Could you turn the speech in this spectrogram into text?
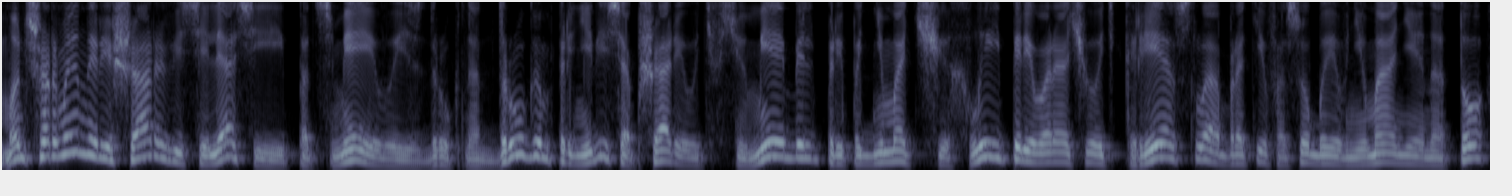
Моншармен и Ришар, веселясь и подсмеиваясь друг над другом, принялись обшаривать всю мебель, приподнимать чехлы, переворачивать кресла, обратив особое внимание на то,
